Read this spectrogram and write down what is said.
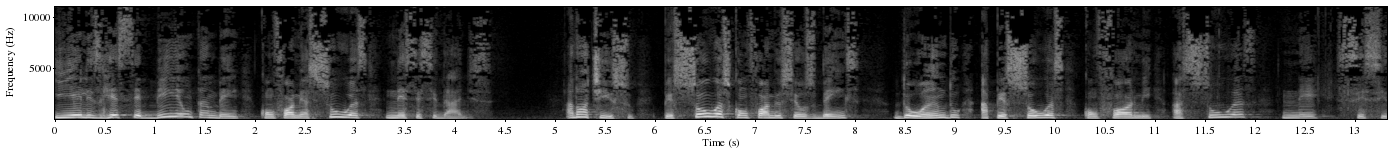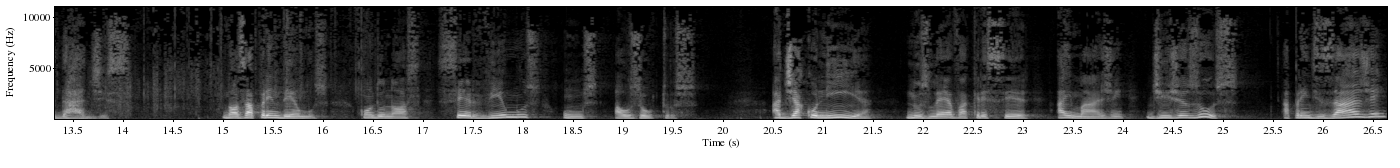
E eles recebiam também conforme as suas necessidades. Anote isso. Pessoas conforme os seus bens, doando a pessoas conforme as suas necessidades. Nós aprendemos quando nós servimos uns aos outros. A diaconia nos leva a crescer a imagem de Jesus. Aprendizagem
